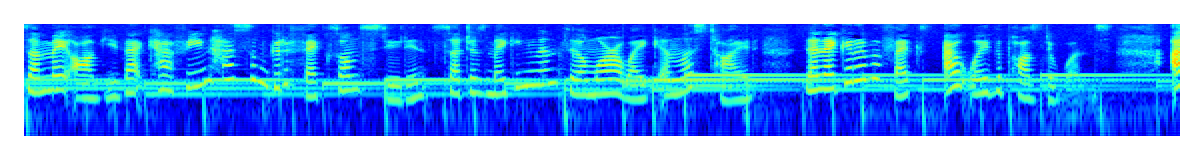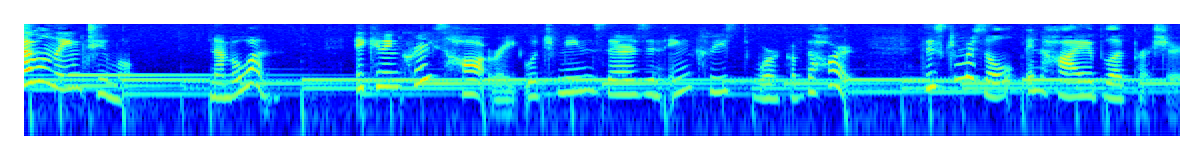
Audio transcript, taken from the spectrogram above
some may argue that caffeine has some good effects on students, such as making them feel more awake and less tired, the negative effects outweigh the positive ones. I will name two more. Number one, it can increase heart rate, which means there is an increased work of the heart. This can result in higher blood pressure.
